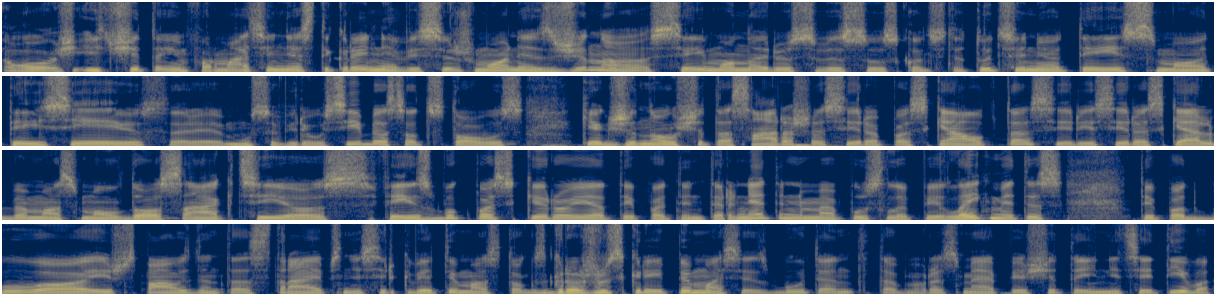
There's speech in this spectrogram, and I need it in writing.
O į šitą informaciją, nes tikrai ne visi žmonės žino Seimo narius visus, Konstitucinio teismo teisėjus, mūsų vyriausybės atstovus. Kiek žinau, šitas sąrašas yra paskelbtas ir jis yra skelbiamas maldos akcijos Facebook paskyroje, taip pat internetinėme puslapyje laikmetis, taip pat buvo išspausdintas straipsnis ir kvietimas, toks gražus kreipimasis būtent, ta prasme, apie šitą iniciatyvą.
